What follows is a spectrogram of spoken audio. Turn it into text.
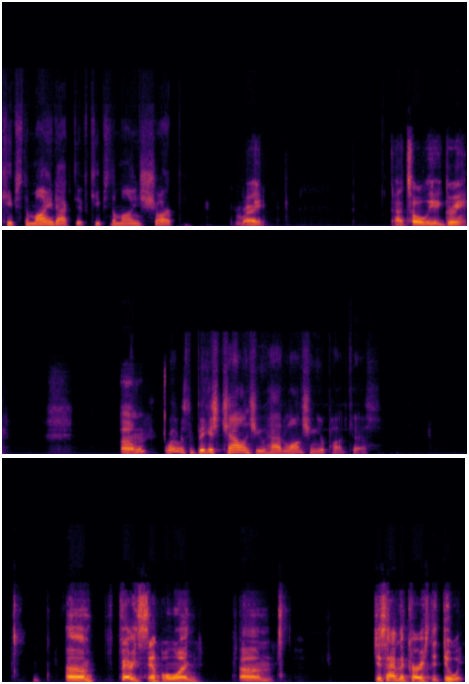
keeps the mind active, keeps the mind sharp. Right. I totally agree. Um, what was the biggest challenge you had launching your podcast? Um, very simple one. Um, just having the courage to do it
